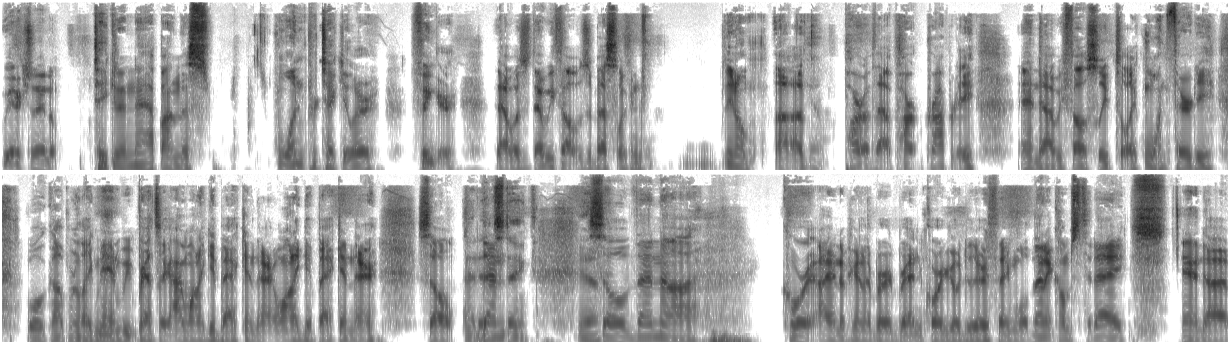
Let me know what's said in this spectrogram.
we actually ended up taking a nap on this one particular finger that was that we thought was the best looking, you know, uh, Yeah. part of that part property. And uh, we fell asleep till like 1.30. Woke up and we're like, man, we Brad's like, I want to get back in there. I want to get back in there. So That then instinct. Yeah. so then uh Corey, I end up hearing the bird. Brad and Corey go do their thing. Well, then it comes today, and uh,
